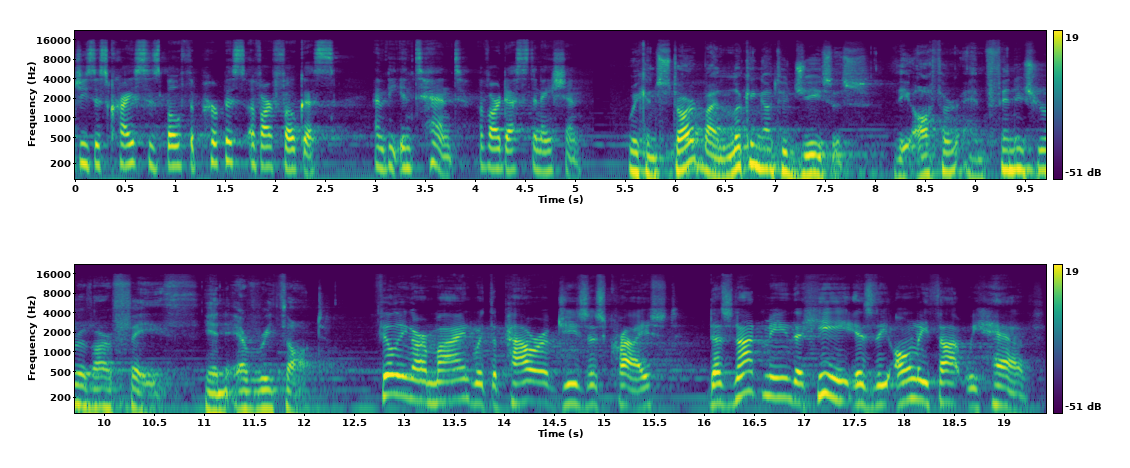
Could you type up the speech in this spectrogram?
Jesus Christ is both the purpose of our focus and the intent of our destination. We can start by looking unto Jesus, the author and finisher of our faith, in every thought. Filling our mind with the power of Jesus Christ does not mean that He is the only thought we have,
